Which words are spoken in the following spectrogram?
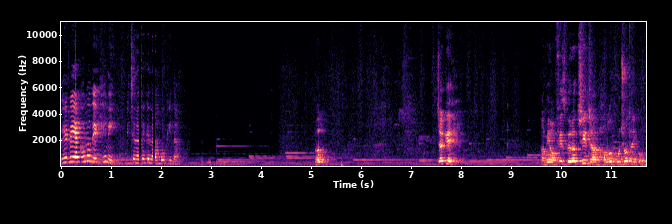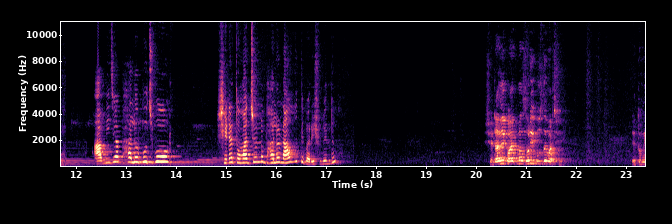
ভেবে এখনও দেখিনি বিছানা থেকে নামবো কিনা। ভালো। যাকে আমি অফিস বেরোচ্ছি যা ভালো বুঝো তাই করো। আমি যা ভালো বুঝব সেটা তোমার জন্য ভালো নাও হতে পারে শুভেন্দু। সেটা আমি কয়েক মাস ধরেই বুঝতে পারছি। যে তুমি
